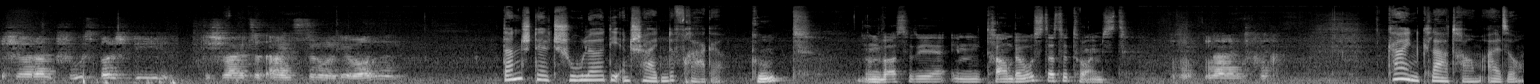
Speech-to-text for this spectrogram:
Ich war am Fußballspiel. Die Schweiz hat 1 zu 0 gewonnen. Dann stellt Schuler die entscheidende Frage. Gut. Und warst du dir im Traum bewusst, dass du träumst? Nein. Kein Klartraum also.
